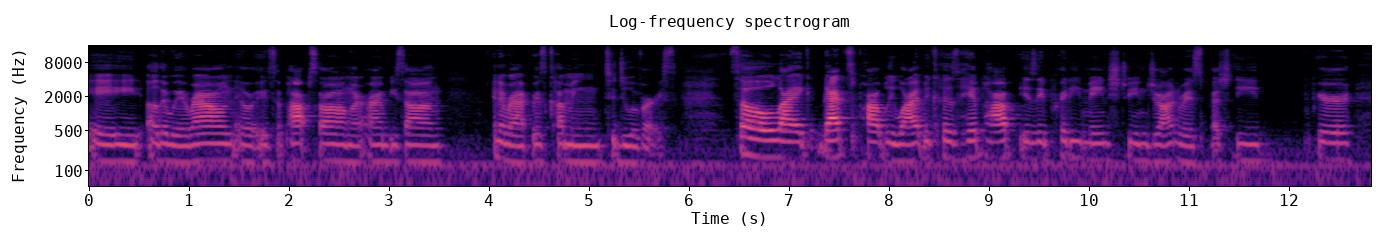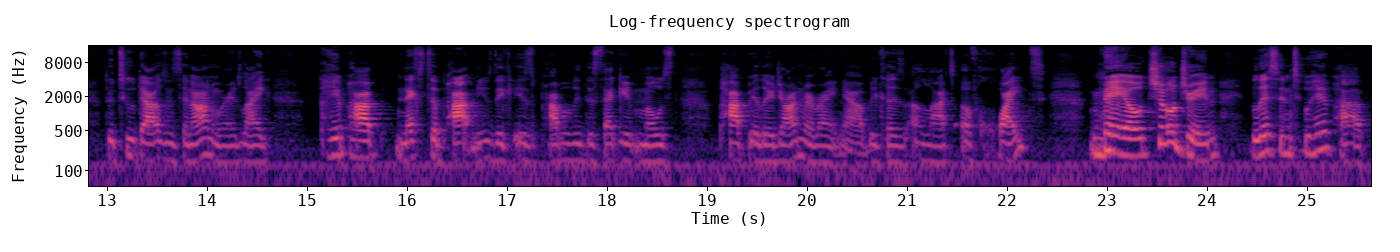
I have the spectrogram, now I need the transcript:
a other way around or it's a pop song or R&B song and a rapper is coming to do a verse. So like that's probably why because hip hop is a pretty mainstream genre especially for the 2000s and onward like hip hop next to pop music is probably the second most popular genre right now because a lot of white male children listen to hip hop.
